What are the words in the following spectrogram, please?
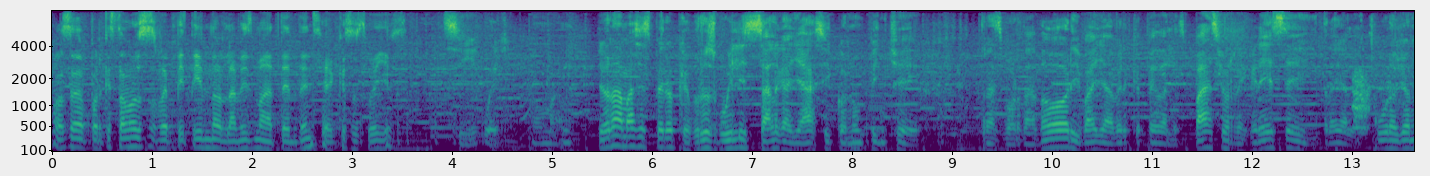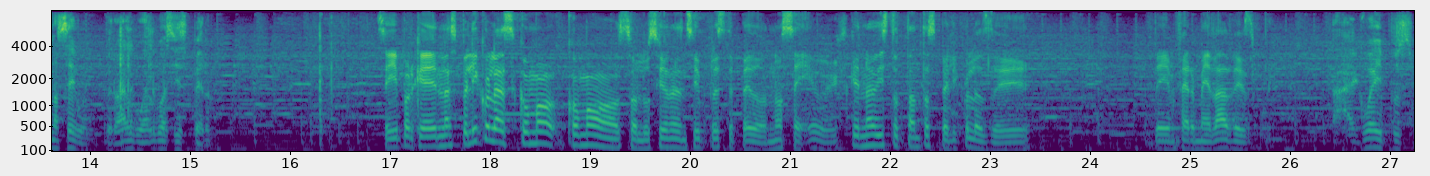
O sea, porque estamos repitiendo la misma tendencia que esos güeyes. Sí, güey, no mames. Yo nada más espero que Bruce Willis salga ya así con un pinche transbordador y vaya a ver qué pedo al espacio, regrese y traiga la cura. Yo no sé, güey, pero algo, algo así espero. Sí, porque en las películas, ¿cómo, cómo solucionan siempre este pedo? No sé, güey. Es que no he visto tantas películas de. de enfermedades, güey. Ay, güey, pues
